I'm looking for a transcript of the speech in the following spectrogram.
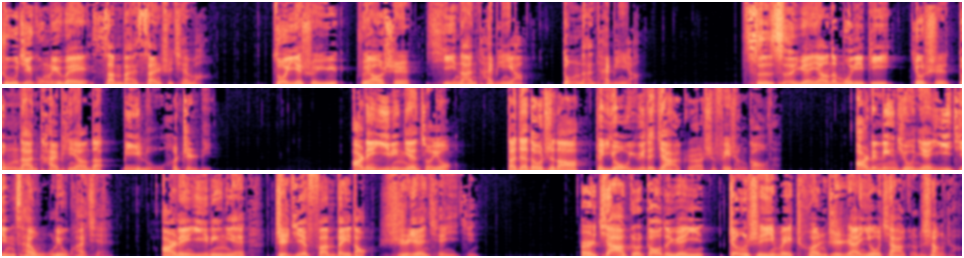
主机功率为三百三十千瓦，作业水域主要是西南太平洋、东南太平洋。此次远洋的目的地就是东南太平洋的秘鲁和智利。二零一零年左右。大家都知道，这鱿鱼的价格是非常高的。二零零九年一斤才五六块钱，二零一零年直接翻倍到十元钱一斤。而价格高的原因，正是因为船只燃油价格的上涨，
